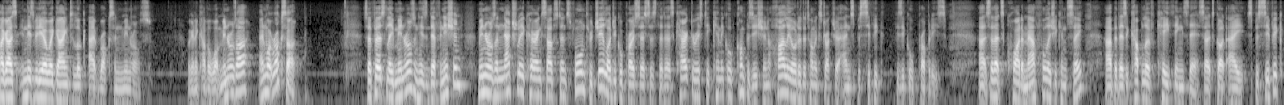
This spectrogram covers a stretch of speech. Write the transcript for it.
Hi guys, in this video we're going to look at rocks and minerals. We're going to cover what minerals are and what rocks are. So firstly, minerals, and here's a definition. Minerals are naturally occurring substance formed through geological processes that has characteristic chemical composition, highly ordered atomic structure, and specific physical properties. Uh, so that's quite a mouthful as you can see, uh, but there's a couple of key things there. So it's got a specific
